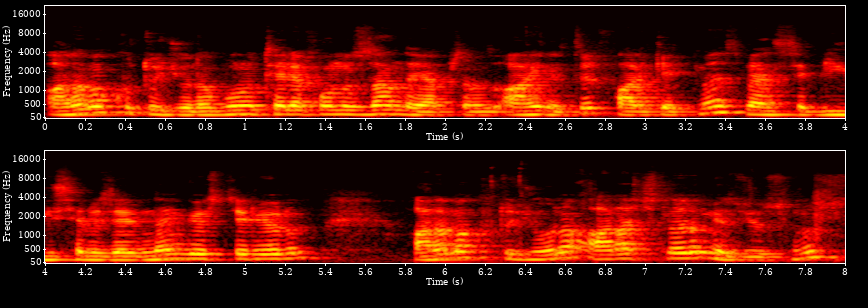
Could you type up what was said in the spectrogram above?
arama kutucuğuna bunu telefonunuzdan da yapsanız aynıdır fark etmez. Ben size bilgisayar üzerinden gösteriyorum. Arama kutucuğuna araçlarım yazıyorsunuz.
